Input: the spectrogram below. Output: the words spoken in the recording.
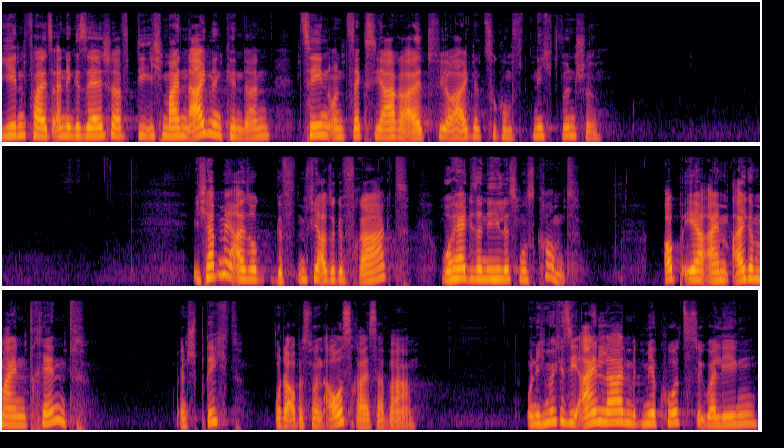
jedenfalls eine Gesellschaft, die ich meinen eigenen Kindern, zehn und sechs Jahre alt, für ihre eigene Zukunft nicht wünsche. Ich habe mir also, mich also gefragt, woher dieser Nihilismus kommt. Ob er einem allgemeinen Trend entspricht oder ob es nur ein Ausreißer war. Und ich möchte Sie einladen, mit mir kurz zu überlegen,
